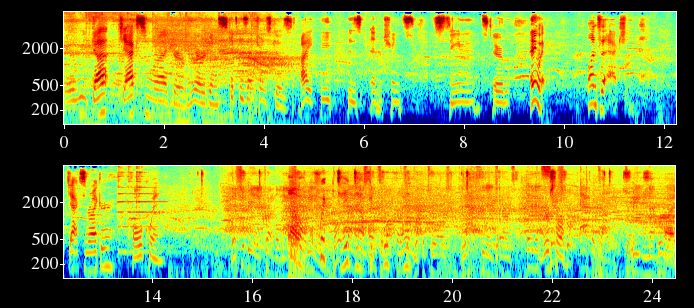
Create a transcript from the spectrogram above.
Here we got Jaxson Ryker. We are gonna skip his entrance because I hate his entrance theme. It's terrible. Anyway, on to the action. Jaxson Ryker, Cole Quinn. This should be an incredible match. Oh, quick takedown by Cole Quinn. Reversal to be number by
